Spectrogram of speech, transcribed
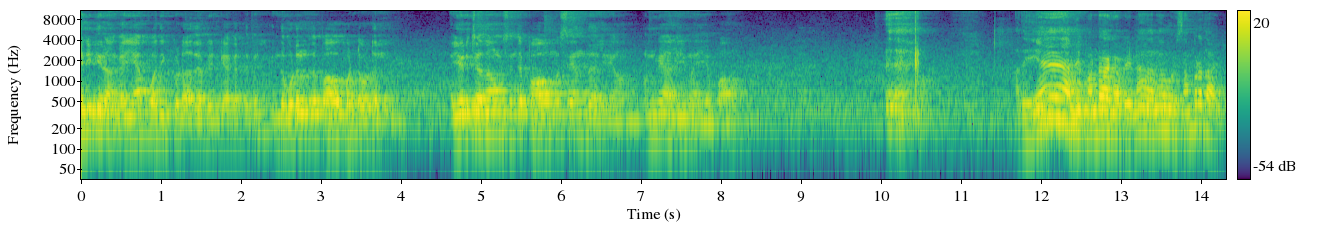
எரிக்கிறாங்க. ஏன் புதைக்கக்கூடாது அப்படின்னு கேட்கறதுக்கு இந்த உடல் வந்து பாவப்பட்ட உடல். எரிச்சாதான் அவங்க செஞ்ச பாவமும் சேர்ந்து அழியும். உண்மையாக அழியும் ஐயா பாவம்? அதை ஏன் அப்படி பண்ணுறாங்க அப்படின்னா அதெல்லாம் ஒரு சம்பிரதாயம்.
